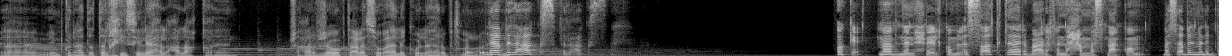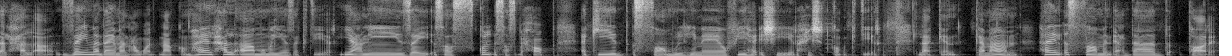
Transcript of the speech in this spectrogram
يعني يمكن هذا تلخيصي لها العلاقة يعني. مش عارف جاوبت على سؤالك ولا هربت منه. لا بالعكس بالعكس. أوكي ما بدنا نحرق لكم القصة أكتر بعرف إن حمسناكم. بس قبل ما نبدأ الحلقة زي ما دايما عودناكم هاي الحلقة مميزة كتير. يعني زي قصص كل قصص بحب. أكيد قصة ملهمة وفيها إشي رح يشدكم كتير. لكن كمان هاي القصة من إعداد طارق.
